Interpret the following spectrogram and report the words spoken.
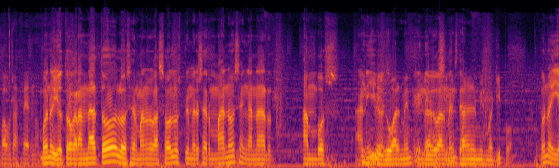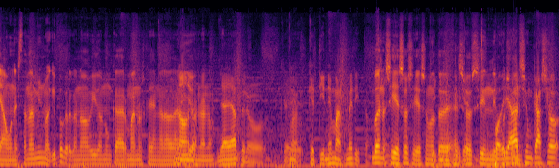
vamos a hacer, ¿no? Bueno, y otro gran dato, los hermanos Gasol, los primeros hermanos en ganar ambos anillos. individualmente, claro, Individualmente. estar en el mismo equipo. Bueno, y aún estando en el mismo equipo, creo que no ha habido nunca hermanos que hayan ganado el No, anillo. no, no, no. Ya, ya, pero que, No. que tiene más mérito. Bueno, sí, eso sí, eso no te, eso sin Podría discusión. darse un caso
